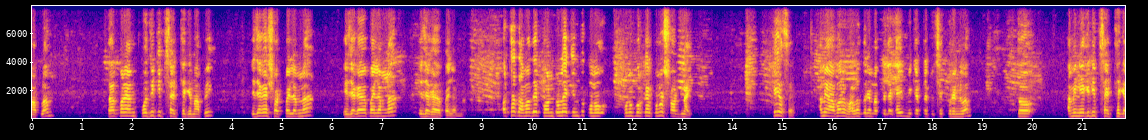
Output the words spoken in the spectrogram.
মাপলাম। তারপরে আমি পজিটিভ সাইড থেকে মাপি। এ জায়গায় শর্ট পাইলাম না, এ জায়গায়ও পাইলাম না, এ জায়গায়ও পাইলাম না। অর্থাৎ আমাদের কন্ট্রোলে কিন্তু কোনো কোনো প্রকার কোনো শর্ট নাই। ঠিক আছে? আমি আবারও ভালো করে মাপতে দেখাই মিটারটা একটু চেক করে নিলাম। তো আমি নেগেটিভ সাইড থেকে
